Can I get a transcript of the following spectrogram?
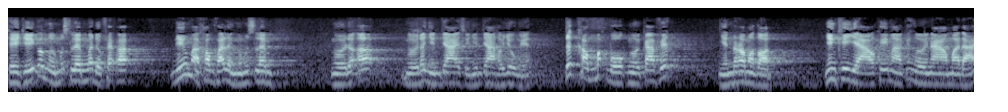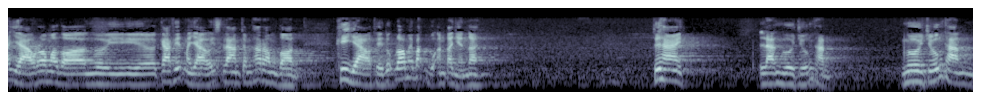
Thì chỉ có người Muslim mới được phép ớt. Nếu mà không phải là người Muslim, người đó ớt, người đó nhịn chay sự nhịn chay họ vô nghĩa. Tức không bắt buộc người kafir nhịn Ramadan nhưng khi vào khi mà cái người nào mà đã vào Ramadan, người ờ, kafir mà vào Islam trong tháng Ramadan, khi vào thì lúc đó mới bắt buộc anh ta nhịn thôi. Thứ hai là người trưởng thành. Người trưởng thành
